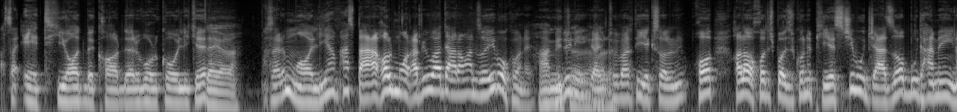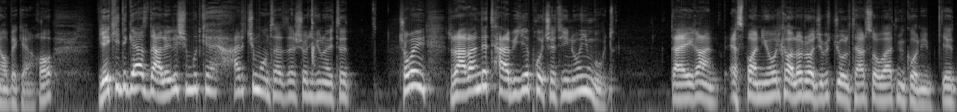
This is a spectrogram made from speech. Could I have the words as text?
اصلا اعتیاد به کار داره workaholic ه دقیقاً. مسئله مالی هم هست. به هر حال مربی باید درآمدزایی بکنه. می‌دونی؟ یعنی تو وقتی یک سال نیم خب حالا خودش بازیکن پی اس جی بود جذاب بود همه اینا بکن خب یکی دیگه از دلایلش این بود که هرچی منتظر شد یونایتد چون این روند طبیعی پوچتینو این بود. دقیقا. اسپانیول که حالا راجبش جلوتر صحبت می‌کنیم. یه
